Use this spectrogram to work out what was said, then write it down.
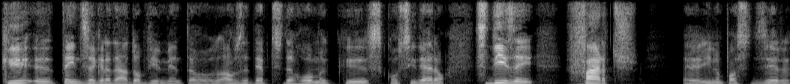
que uh, tem desagradado, obviamente, ao, aos adeptos da Roma, que se consideram, se dizem fartos eh, e não posso dizer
